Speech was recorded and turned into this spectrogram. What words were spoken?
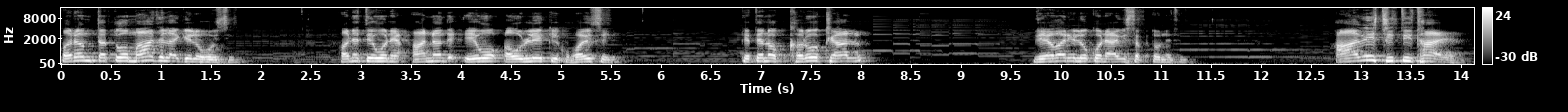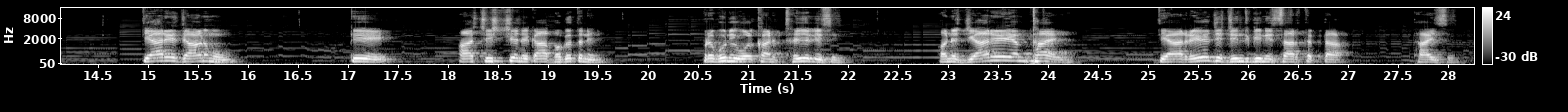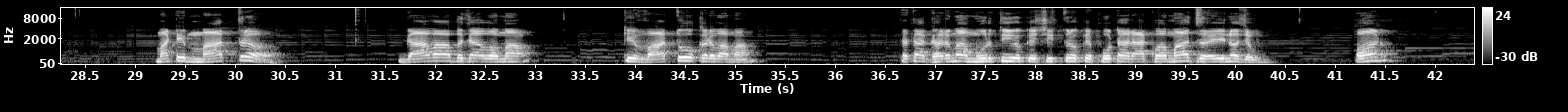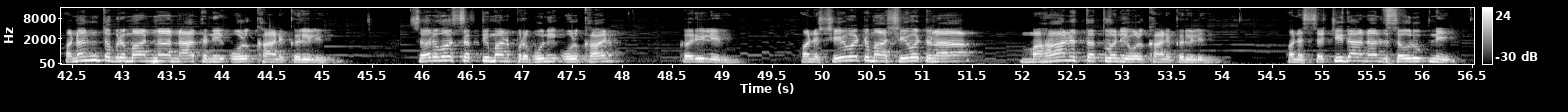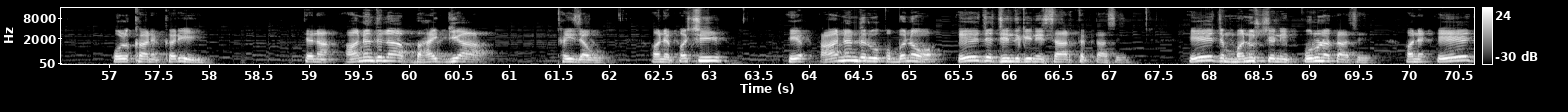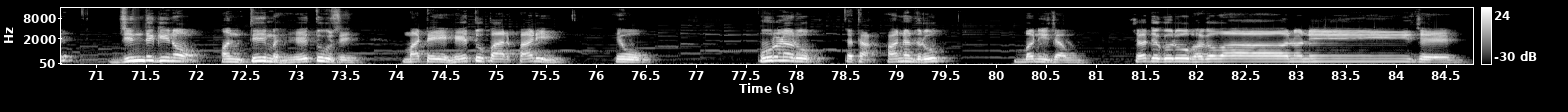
પરમ તત્વમાં જ લાગેલો હોય છે અને તેઓને આનંદ એવો અવલૌકિક હોય છે કે તેનો ખરો ખ્યાલ વ્યવહારી લોકોને આવી શકતો નથી. આવી સ્થિતિ થાય ત્યારે જાણવું કે આ શિષ્યને કે આ ભગતને પ્રભુની ઓળખાણ થયેલી છે. અને જ્યારે એમ થાય, ત્યારે જ જિંદગીની સાર્થકતા થાય છે. માટે માત્ર ગાવા બજાવવામાં કે વાતો કરવામાં તથા ઘરમાં મૂર્તિઓ કે ચિત્રો કે ફોટા રાખવામાં જ રહી ન જવું, પણ અનંત બ્રહ્માંડના નાથની ઓળખાણ કરી લેવી, સર્વશક્તિમાન પ્રભુની ઓળખાણ કરી લેવી અને છેવટમાં છેવટના મહાન તત્વની ઓળખાણ કરી લેવી અને સચ્ચિદાનંદ સ્વરૂપની ઓળખાણ કરી તેના આનંદના ભાગ્યા થઈ જવું અને પછી એ આનંદરૂપ બનો એ જ જિંદગીની સાર્થકતા છે. એ જ મનુષ્યની પૂર્ણતા છે અને એ જ જિંદગીનો અંતિમ હેતુ છે. માટે એ હેતુ પાર પાડી એવો પૂર્ણરૂપ તથા આનંદરૂપ બની જવું સદગુરુ ભગવાનની જય.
